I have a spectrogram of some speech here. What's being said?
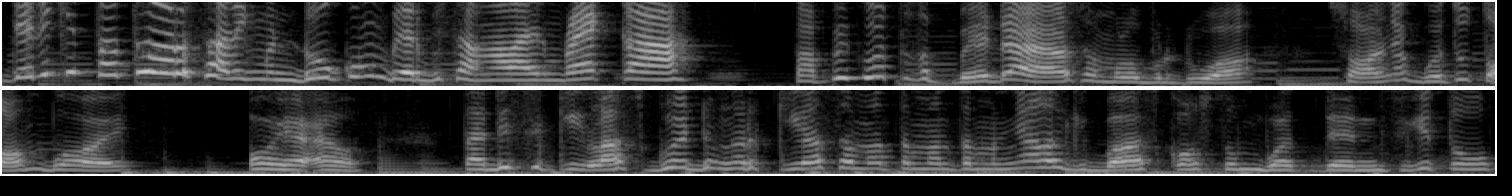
Jadi kita tuh harus saling mendukung biar bisa ngalahin mereka. Tapi gue tetap beda ya sama lo berdua. Soalnya gue tuh tomboy. Oh ya El, tadi sekilas gue denger Kia sama teman-temannya lagi bahas kostum buat dance gitu.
